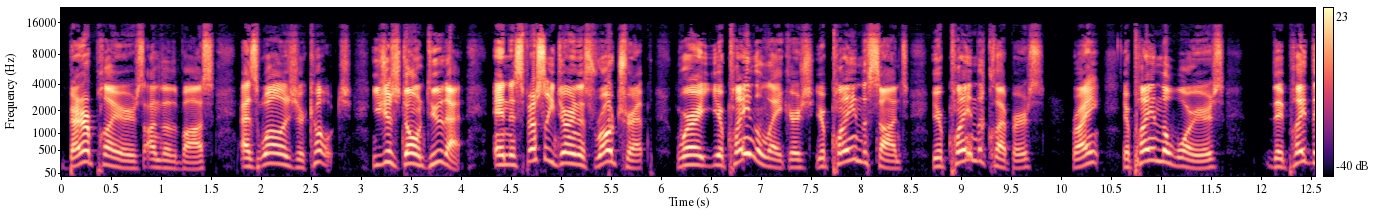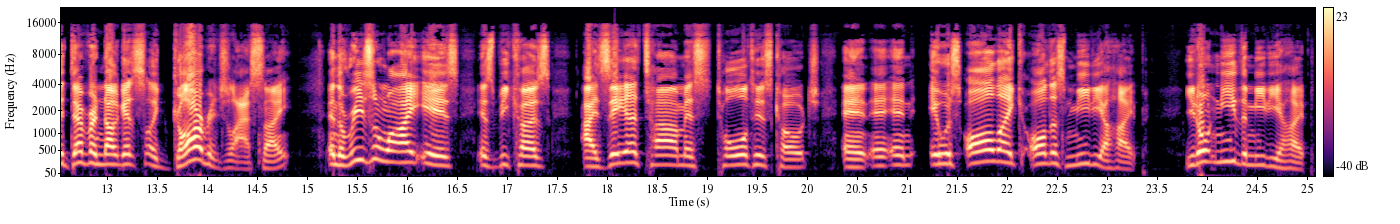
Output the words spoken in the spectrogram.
better players under the bus as well as your coach. You just don't do that. And especially during this road trip where you're playing the Lakers, you're playing the Suns, you're playing the Clippers, right? You're playing the Warriors. They played the Denver Nuggets like garbage last night. And the reason why is is because Isaiah Thomas told his coach and, and and it was all like all this media hype. You don't need the media hype.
